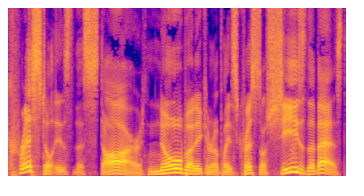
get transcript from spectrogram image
Cristal is the star. Nobody can replace Cristal. She's the best.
